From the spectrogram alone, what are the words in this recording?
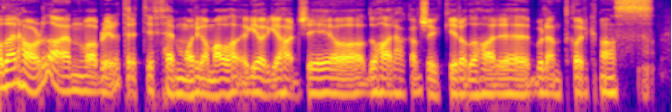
Og der har du da en hva blir det, 35 år gammel Georgi Haji, og du har Hakan Sjuker, og du har uh, Bulent Korkmaz. Ja.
